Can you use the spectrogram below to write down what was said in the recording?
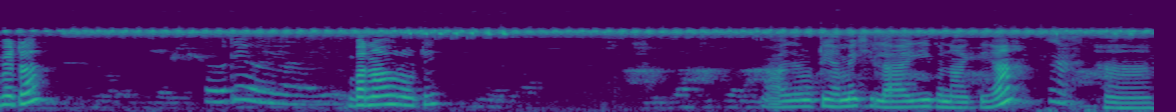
बेटा? बनाओ रोटी। आज रोटी हमें खिलाएगी बना के हाँ? हाँ।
